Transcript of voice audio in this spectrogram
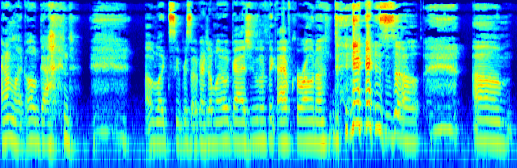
And I'm like, oh God. I'm like super self-conscious. I'm like, oh gosh, she's gonna think I have corona. so um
